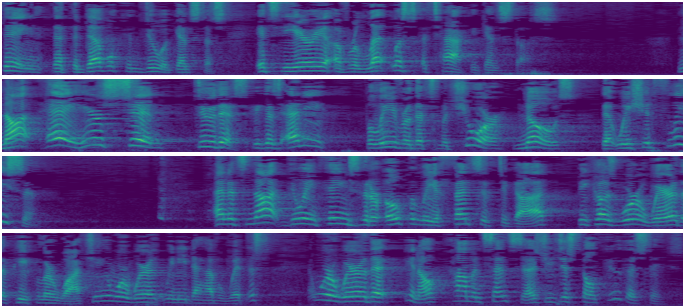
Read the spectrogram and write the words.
thing that the devil can do against us. It's the area of relentless attack against us. Not, hey, here's sin, do this. Because any believer that's mature knows that we should flee sin. And it's not doing things that are openly offensive to God because we're aware that people are watching and we're aware that we need to have a witness. And we're aware that, you know, common sense says you just don't do those things.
